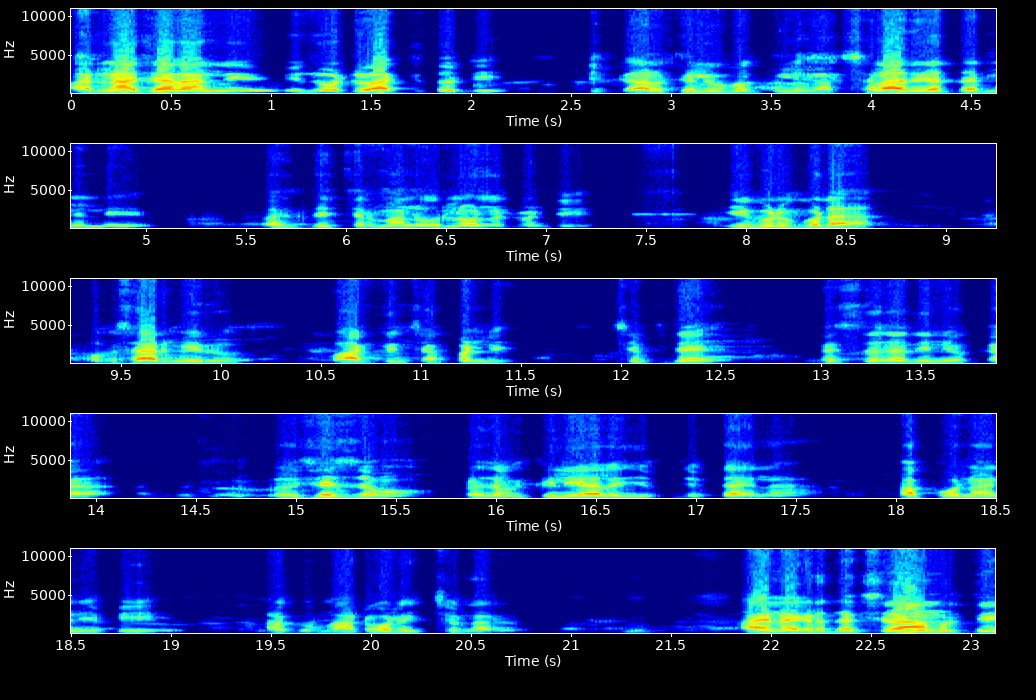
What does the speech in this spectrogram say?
అరుణాచలాన్ని మీ నోటి వాక్యతోటి చాలా తెలుగు భక్తులు లక్షలాదిగా తరలి తెచ్చారు. మన ఊర్లో ఉన్నటువంటి ఈ గుడికి కూడా ఒకసారి మీరు వాక్యం చెప్పండి. చెప్తే ఖచ్చితంగా దీని యొక్క విశేషం ప్రజలకు తెలియాలని చెప్పి చెప్తే ఆయన తప్పకుండా అని చెప్పి నాకు మాట కూడా ఇచ్చి ఉన్నారు ఆయన ఇక్కడ దక్షిణామూర్తి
